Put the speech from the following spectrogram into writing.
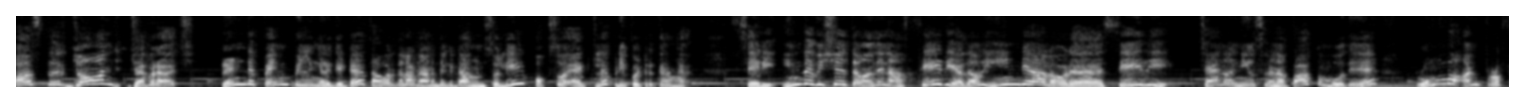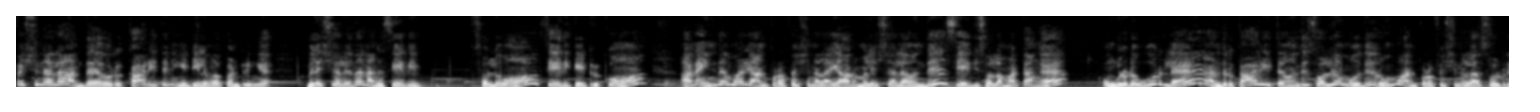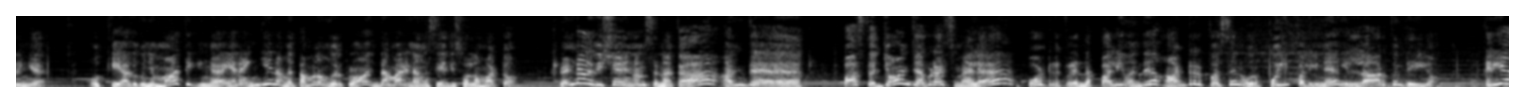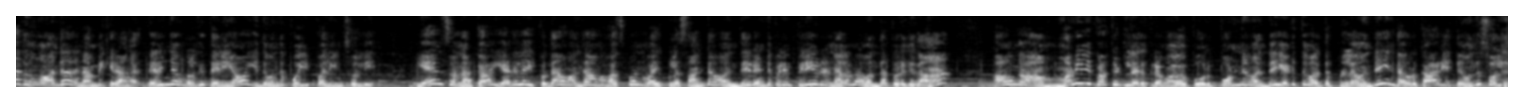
Pastor John Jebaraj. ரெண்டு பெண் பிள்ளைங்கள்கிட்ட தவறுதலா நடந்துகிட்டாங்கன்னு சொல்லி பொக்சோ ஆக்ட்ல பிடிபட்டிருக்காங்க. சரி இந்த விஷயத்த வந்து நான் செய்தி அதாவது இந்தியாவோட செய்தி சேனல் நியூஸ்ல நான் பார்க்கும்போது ரொம்ப அன்ப்ரொஃபஷனலா அந்த ஒரு காரியத்தை நீங்க டெலிவர் பண்றீங்க. மலேசியால தான் நாங்க செய்தி சொல்லுவோம் செய்தி கேட்டிருக்கோம். ஆனா இந்த மாதிரி அன்ப்ரொஃபஷனலா யாரும் மலேசியால வந்து செய்தி சொல்ல மாட்டாங்க. உங்களோட ஊர்ல அந்த ஒரு காரியத்தை வந்து சொல்லும் போது ரொம்ப அன்ப்ரொஃபஷனலா சொல்றீங்க. ஓகே அது கொஞ்சம் மாத்திக்குங்க. ஏன்னா இங்கேயும் நாங்க தமிழவங்க இருக்கிறோம். இந்த மாதிரி நாங்க செய்தி சொல்ல மாட்டோம். ரெண்டாவது விஷயம் என்னன்னு சொன்னாக்கா அந்த பாஸ்டர் ஜான் ஜெபராஜ் மேல போட்டிருக்கிற இந்த பழி வந்து ஹண்ட்ரட் பர்சன்ட் ஒரு பொய் பழின்னு எல்லாருக்கும் தெரியும். தெரியாதவங்க வந்து அதை நம்பிக்கிறாங்க. தெரிஞ்சவங்களுக்கு தெரியும் இது வந்து பொய் பழின்னு சொல்லி. ஏன்னு சொன்னாக்கா இடையில இப்பதான் வந்து அவங்க ஹஸ்பண்ட் ஒய்ஃப்ல சண்டை வந்து ரெண்டு பேரும் பிரியுற நிலைமை வந்த பிறகுதான் அவங்க மனைவி பக்கத்துல இருக்கிற ஒரு பொண்ணு வந்து எடுத்து வளர்த்த பிள்ளை வந்து இந்த ஒரு காரியத்தை வந்து சொல்லு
